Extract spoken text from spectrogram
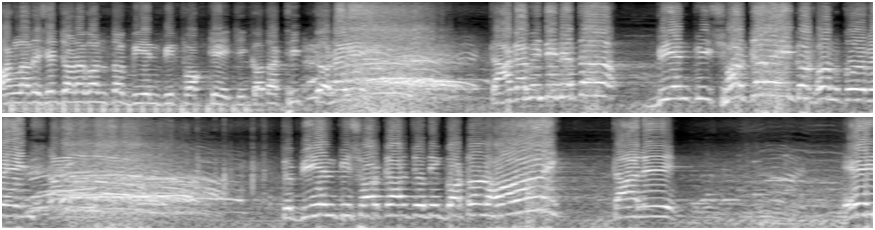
বাংলাদেশের জনগণ তো বিএনপির পক্ষে, কি কথা ঠিক তো নাকি? আগামী দিনে তো বিএনপি সরকারই গঠন করবে তো বিএনপি সরকার যদি গঠন হয়, তাহলে এই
